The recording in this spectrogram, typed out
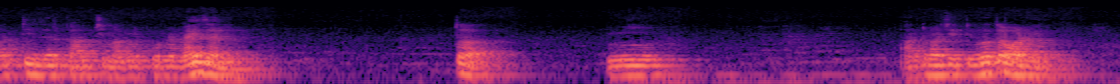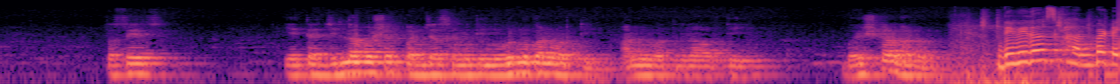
अंती जर का आमची मागणी पूर्ण नाही झाली तर मी आंदोलनाची तीव्रता वाढवेल तसेच येत्या जिल्हा परिषद पंचायत समिती निवडणुकांवरती आम्ही मतदानावरती बहिष्कार घालू Devidas Khanpate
